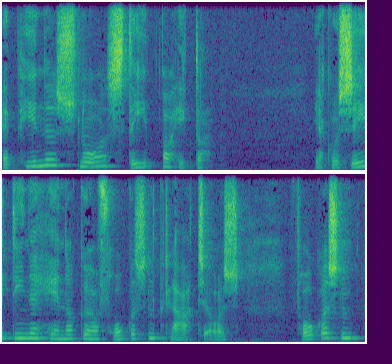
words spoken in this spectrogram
af pinde, snor, sten og hægter. Jeg kunne se dine hænder gøre frokosten klar til os. Frokosten,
